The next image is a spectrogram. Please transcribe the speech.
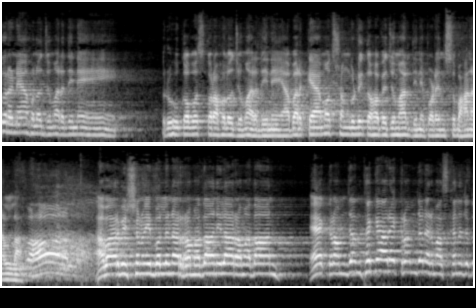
করে নেওয়া হলো জুমার দিনে। রুহু কবজ করা হলো জুমার দিনে আবার কেয়ামত সংগঠিত হবে জুমার দিনে পড়েন সুবাহান আল্লাহ আবার বিশ্বনবী বললেন আর রমাদান ইলা রমাদান। এক রমজান থেকে আর এক রমজানের মাঝখানে যত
